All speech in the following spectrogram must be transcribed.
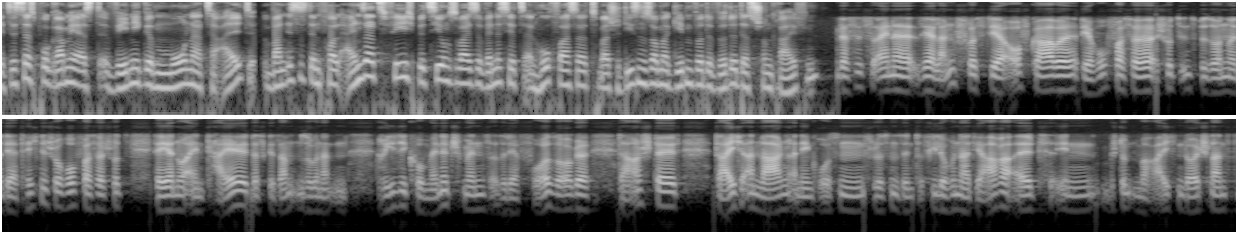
Jetzt ist das Programm ja erst wenige Monate alt. Wann ist es denn voll einsatzfähig, beziehungsweise wenn es jetzt ein Hochwasser zum Beispiel diesen Sommer geben würde, würde das schon greifen? Das ist eine sehr langfristige Aufgabe. Der Hochwasserschutz, insbesondere der technische Hochwasserschutz, der ja nur ein Teil des gesamten sogenannten Risikomanagements, also der Vorsorge darstellt. Deichanlagen an den großen Flüssen sind viele hundert Jahre alt in bestimmten Bereichen Deutschlands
